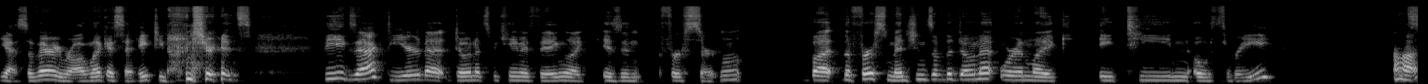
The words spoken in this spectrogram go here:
Yeah, so very wrong. Like I said, 1800s. The exact year that donuts became a thing, like, isn't for certain. But the first mentions of the donut were in like 1803. Uh-huh.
